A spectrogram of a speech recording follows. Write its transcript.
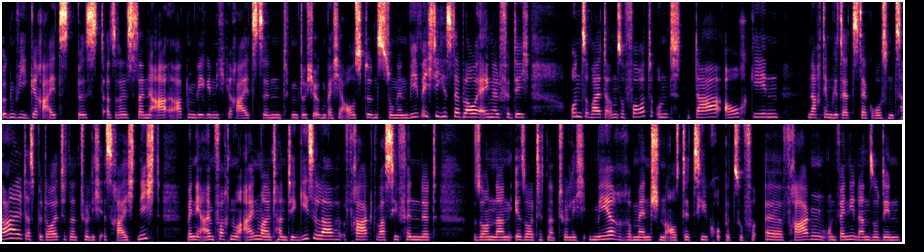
irgendwie gereizt bist, also dass deine Atemwege nicht gereizt sind durch irgendwelche Ausdünstungen. Wie wichtig ist der blaue Engel für dich? Und so weiter und so fort. Und da auch gehen nach dem Gesetz der großen Zahl. Das bedeutet natürlich, es reicht nicht, wenn ihr einfach nur einmal Tante Gisela fragt, was sie findet, sondern ihr solltet natürlich mehrere Menschen aus der Zielgruppe zu äh, fragen. Und wenn ihr dann so den,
